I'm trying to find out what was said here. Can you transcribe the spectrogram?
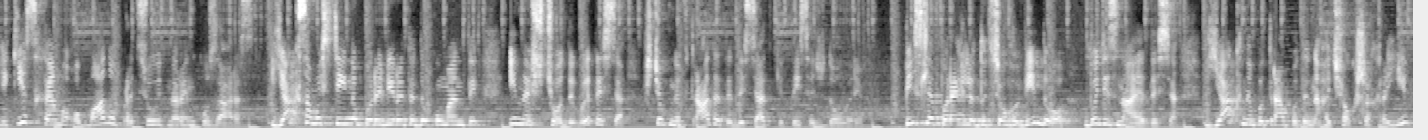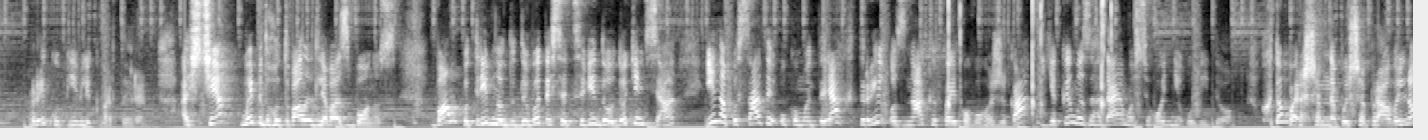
які схеми обману працюють на ринку зараз, як самостійно перевірити документи і на що дивитися, щоб не втратити десятки тисяч доларів. Після перегляду цього відео ви дізнаєтеся, як не потрапити на гачок шахраїв при купівлі квартири. А ще ми підготували для вас бонус. Вам потрібно додивитися це відео до кінця і написати у коментарях три ознаки фейкового ЖК, які ми згадаємо сьогодні у відео. Хто першим напише правильно,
